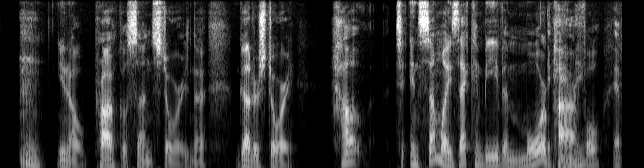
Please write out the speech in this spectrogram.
you know, prodigal son story, and the gutter story, how, in some ways, that can be even more It powerful Yep.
